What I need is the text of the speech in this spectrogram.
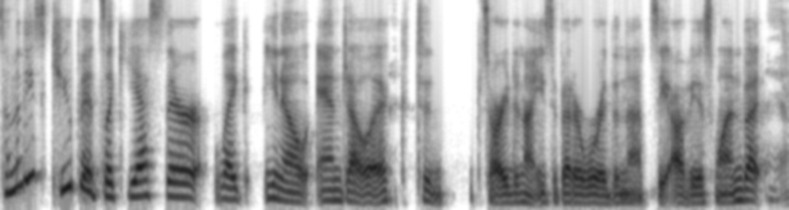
some of these cupids, like, yes, they're like, you know, angelic to sorry to not use a better word than that's the obvious one, but Yeah.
